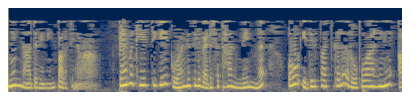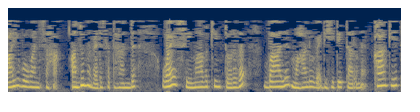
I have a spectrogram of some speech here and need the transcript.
නින්නාද වෙමින් පවතිනවා. ප්‍රේමකීර්තිගේ ගුවන්විදුලි වැඩසටහන් මෙන්ම ඔහු ඉදිරිපත් කළ රූපවාහිනී ආයුබෝවන් සහ අඳුන වැඩසටහන්ද වයස් සීමාවකින් තොරව බාල මහලු වැඩිහිටි තරුණ කාගේත්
